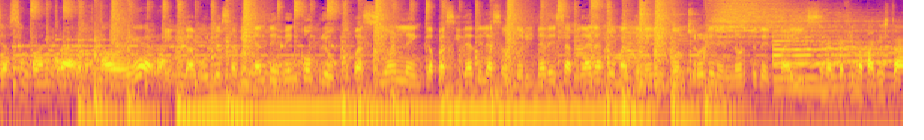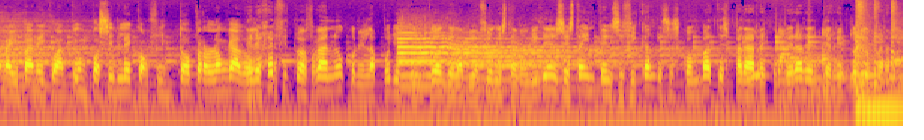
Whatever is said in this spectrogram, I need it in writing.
ya se encuentra en estado de guerra. En Kabul los habitantes ven con preocupación la incapacidad de las autoridades afganas de mantener el control en el norte del país. En el vecino Pakistán hay pánico ante un posible conflicto prolongado. El ejército afgano, con el apoyo puntual de la aviación estadounidense, está intensificando sus combates para recuperar el territorio perdido.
